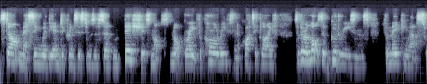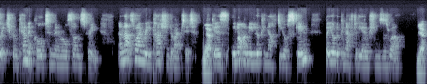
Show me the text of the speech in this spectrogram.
start messing with the endocrine systems of certain fish it's not not great for coral reefs and aquatic life so there are lots of good reasons for making that switch from chemical to mineral sunscreen and that's why i'm really passionate about it Yeah. because you're not only looking after your skin but you're looking after the oceans as well Yeah.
